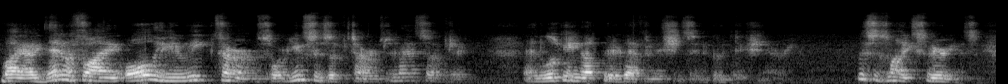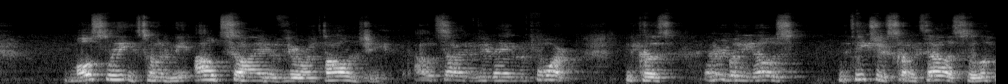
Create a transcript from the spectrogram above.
by identifying all the unique terms or uses of terms in that subject and looking up their definitions in a good dictionary. This is my experience. Mostly it's going to be outside of your ontology, outside of your name and form because everybody knows the teacher is going to tell us to look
